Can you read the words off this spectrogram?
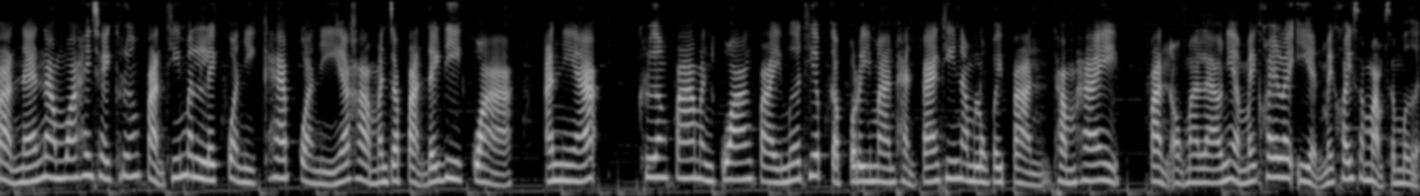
ปั่นแนะนำว่าให้ใช้เครื่องปั่นที่มันเล็กกว่านี้แคบกว่านี้อะค่ะ มันจะปั่นได้ดีกว่า อันเนี้ยเครื่องป้ามันกว้างไปเมื่อเทียบกับปริมาณแผ่นแป้งที่นำลงไปปั่นทำให้ปั่นออกมาแล้วเนี่ยไม่ค่อยละเอียดไม่ค่อยสม่ำเสมอ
